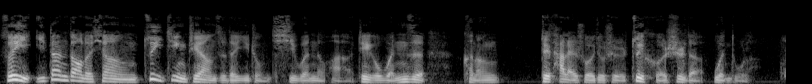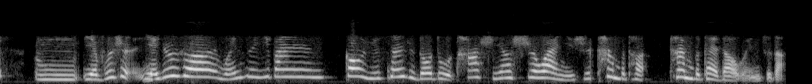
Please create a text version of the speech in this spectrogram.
嗯，所以一旦到了像最近这样子的一种气温的话，这个蚊子可能对它来说就是最合适的温度了。嗯，也不是，也就是说，蚊子一般高于三十多度，它实际上室外你是看不到、看不太到蚊子的。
